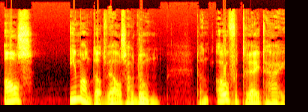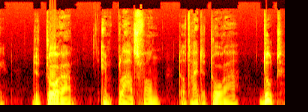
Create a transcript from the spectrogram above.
Als iemand dat wel zou doen, dan overtreedt hij de Torah in plaats van dat hij de Torah doet.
